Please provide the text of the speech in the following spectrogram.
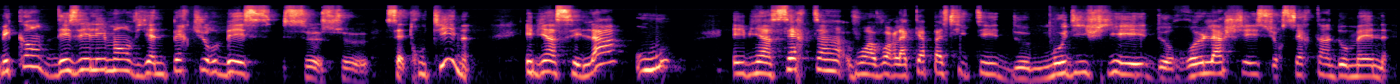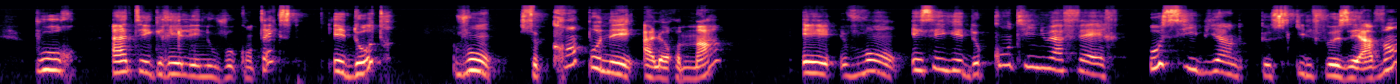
Mais quand des éléments viennent perturber ce, cette routine, eh bien c'est là où eh bien, certains vont avoir la capacité de modifier, de relâcher sur certains domaines pour intégrer les nouveaux contextes, et d'autres vont se cramponner à leur mât et vont essayer de continuer à faire aussi bien que ce qu'ils faisaient avant,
